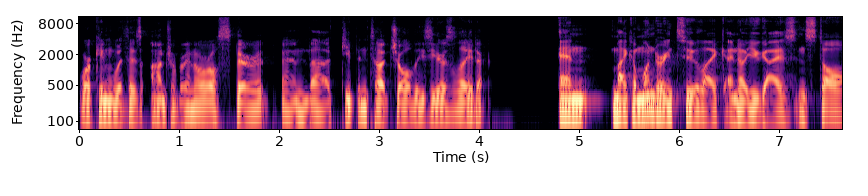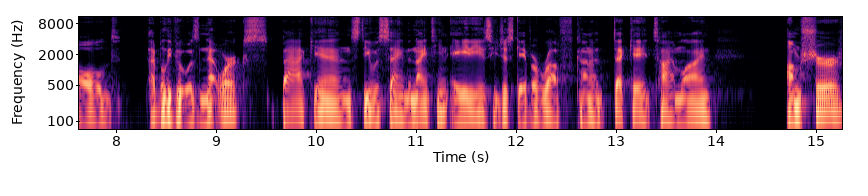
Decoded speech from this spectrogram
working with his entrepreneurial spirit and uh, keep in touch all these years later. And Mike, I'm wondering too, like, I know you guys installed, I believe it was networks back in, Steve was saying the 1980s. He just gave a rough kind of decade timeline. I'm sure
